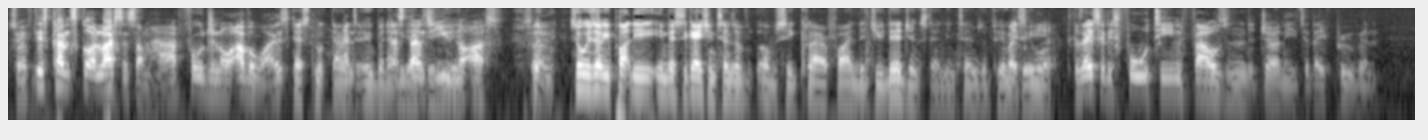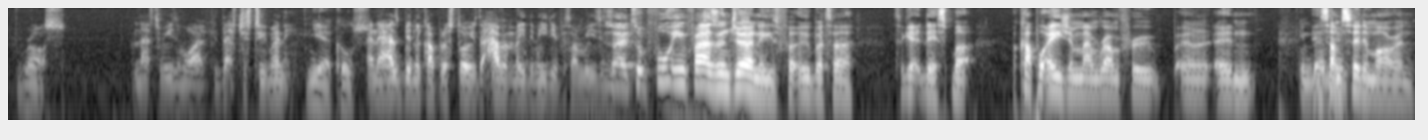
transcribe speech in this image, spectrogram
So if this cunt's got a license somehow, fraudulent or otherwise, That's not down to Uber. that's That'd down to you, yeah. not us. So But, so is that be part of the investigation in terms of obviously clarifying the due diligence then in terms of who's basically, doing yeah. what? Because they said it's fourteen thousand journeys that they've proven, Ross. and that's the reason why. 'cause that's just too many. Yeah, of course. And there has been a couple of stories that haven't made the media for some reason. So it took fourteen thousand journeys for Uber to to get this, but a couple Asian man run through uh, in In in some cinema and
